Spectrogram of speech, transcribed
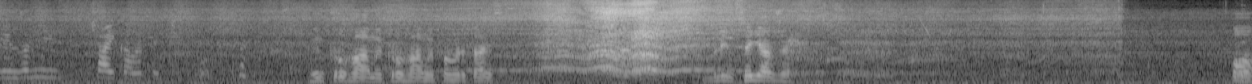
Блін, за ним чайка летить. Він кругами, кругами повертається. Блін, це я вже. О.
